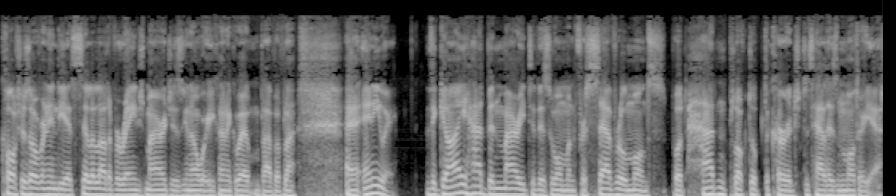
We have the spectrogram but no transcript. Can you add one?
cultures over in India, it's still a lot of arranged marriages. You know, where you kind of go out and blah blah blah. Uh, anyway. The guy had been married to this woman for several months, but hadn't plucked up the courage to tell his mother yet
